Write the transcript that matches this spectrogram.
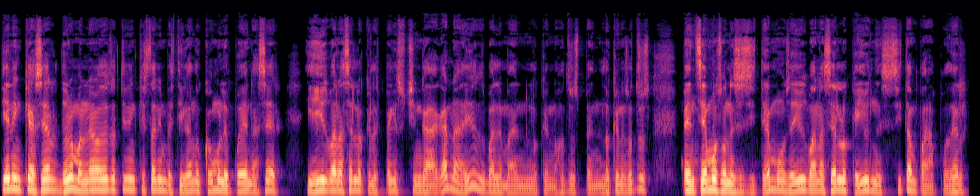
tienen que hacer, de una manera o de otra, tienen que estar investigando cómo le pueden hacer. Y ellos van a hacer lo que les pegue su chingada gana. A ellos les vale más lo que nosotros, lo que nosotros pensemos o necesitemos. Ellos van a hacer lo que ellos necesitan para poder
